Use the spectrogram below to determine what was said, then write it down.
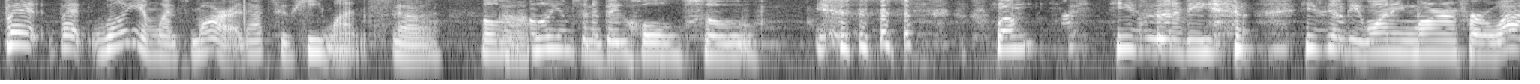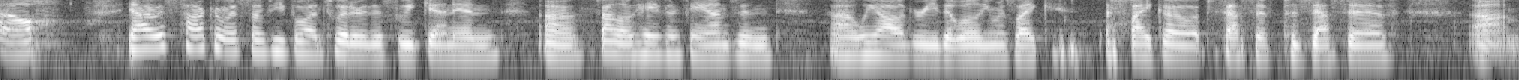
but but William wants Mara. That's who he wants. So well, uh, William's in a big hole, so well, he, he's gonna be he's gonna be wanting Mara for a while. Yeah, I was talking with some people on Twitter this weekend and uh, fellow Haven fans, and uh, we all agree that William was like a psycho, obsessive, possessive, um,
